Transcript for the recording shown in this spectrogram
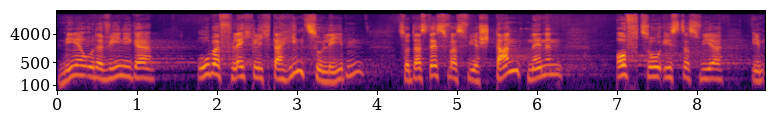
mehr oder weniger oberflächlich dahin zu leben, sodass das, was wir Stand nennen, oft so ist, dass wir im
